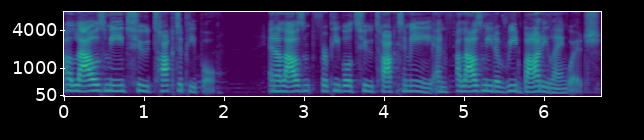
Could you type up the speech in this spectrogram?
allows me to talk to people, and allows for people to talk to me, and allows me to read body language.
